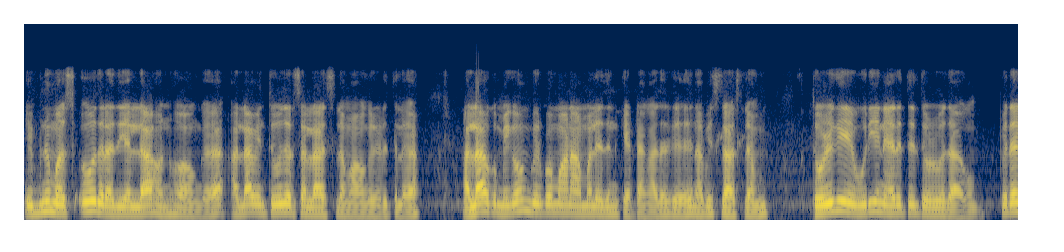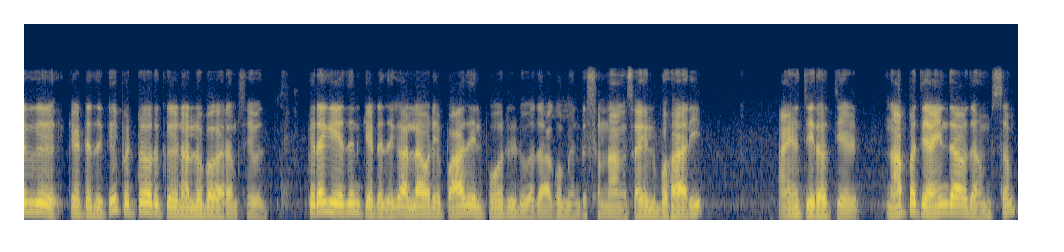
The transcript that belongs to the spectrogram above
இப்னு மசூத் ரதி அல்லாஹ் அவங்க அல்லாவின் தூதர் சல்லா இஸ்லாம் அவங்க இடத்துல அல்லாவுக்கு மிகவும் விருப்பமான அமல் எதுன்னு கேட்டாங்க. அதற்கு நபிஸ்லா இஸ்லாம் தொழுகையை உரிய நேரத்தில் தொழுவதாகும். பிறகு கேட்டதுக்கு பெற்றோருக்கு நல்லுபகாரம் செய்வது. பிறகு எதுன்னு கேட்டதுக்கு அல்லாவுடைய பாதையில் போரிடுவதாகும் என்று சொன்னாங்க. சயில் புகாரி ஐநூற்றி இருபத்தி ஏழு. நாற்பத்தி ஐந்தாவது அம்சம்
